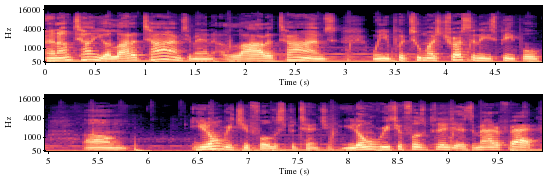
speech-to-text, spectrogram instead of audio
and I'm telling you, a lot of times, man, a lot of times when you put too much trust in these people, um, you don't reach your fullest potential. You don't reach your fullest potential. As a matter of fact,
